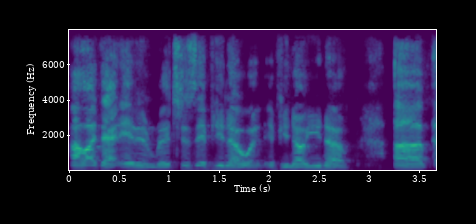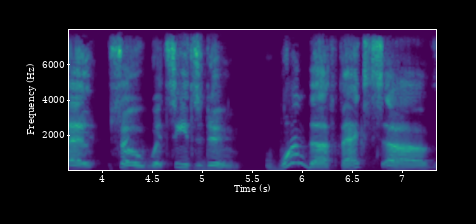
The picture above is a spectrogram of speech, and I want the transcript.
I like that. It enriches if you know it. If you know, you know. Uh, uh, so with Seeds of Doom, one of the effects of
